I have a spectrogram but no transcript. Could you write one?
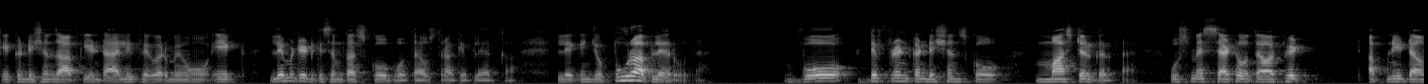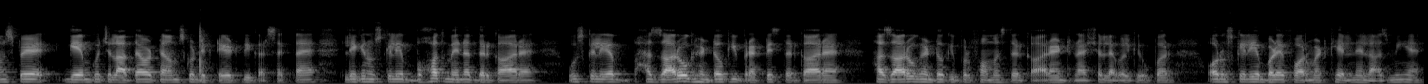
कि कंडीशंस आपकी इंटायरली फेवर में हो। एक लिमिटेड किस्म का स्कोप होता है उस तरह के प्लेयर का। लेकिन जो पूरा प्लेयर होता है वो डिफरेंट कंडीशंस को मास्टर करता है। उसमें सेट होता है और फिर अपनी टर्म्स पे गेम को चलाता है और टर्म्स को डिक्टेट भी कर सकता है। लेकिन उसके लिए बहुत मेहनत दरकार है। उसके लिए हज़ारों घंटों की प्रैक्टिस दरकार है। हज़ारों घंटों की परफॉर्मेंस दरकार है इंटरनेशनल लेवल के ऊपर। और उसके लिए बड़े फॉर्मेट खेलने लाजमी हैं,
